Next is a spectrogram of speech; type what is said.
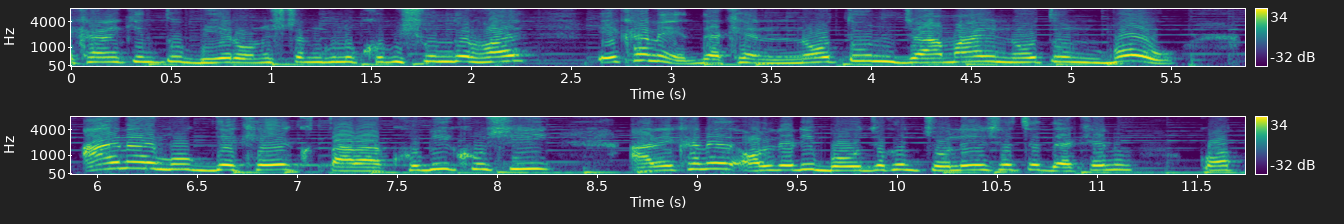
এখানে কিন্তু বিয়ের অনুষ্ঠানগুলো খুবই সুন্দর হয়। এখানে দেখেন নতুন জামাই, নতুন বউ, আয়নায় মুখ দেখে তারা খুবই খুশি। আর এখানে অলরেডি বউ যখন চলে এসেছে, দেখেন কত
